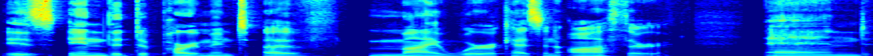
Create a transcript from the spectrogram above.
is in the department of my work as an author. And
